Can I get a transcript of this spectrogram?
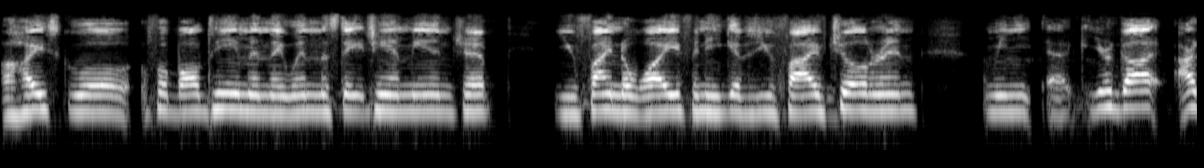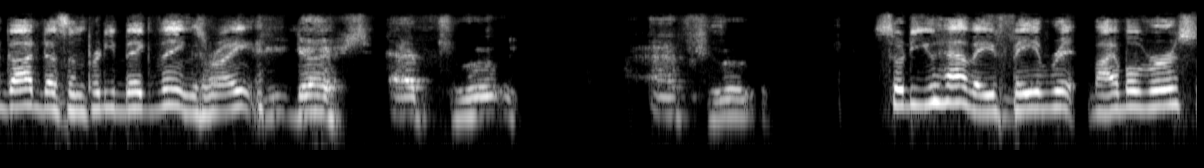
a high school football team and they win the state championship. You find a wife and he gives you five children. I mean, uh, your God, our God does some pretty big things, right? He does, absolutely. Absolutely. So do you have a favorite Bible verse,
